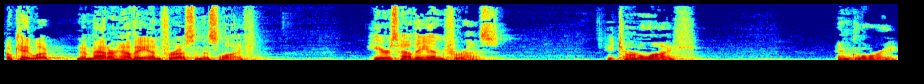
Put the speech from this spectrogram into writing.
okay, look, no matter how they end for us in this life, Here's how they end for us eternal life and glory.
